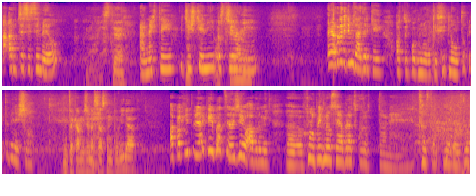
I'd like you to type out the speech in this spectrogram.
A, a ruce jsi si myl. No jistě. A nechty vyčištěný, postříhaný. stříhaný. A já tady vidím záděrky. A teď pak mohla taky chytnout, to by, to by nešlo. No tak a můžeme si aspoň povídat. A pak chytnu nějaký bacil, že jo? A budu mít uh, chlupy v nose a bratku, no to ne, to se nevezlo.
